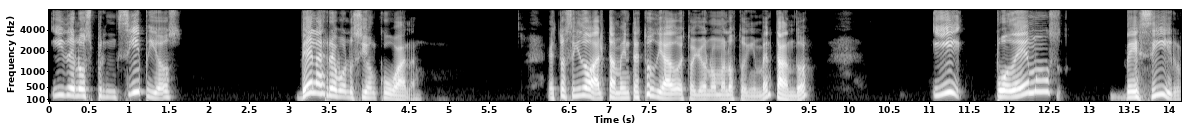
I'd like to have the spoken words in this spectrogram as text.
y de los principios de la revolución cubana. Esto ha sido altamente estudiado, esto yo no me lo estoy inventando. Y podemos decir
